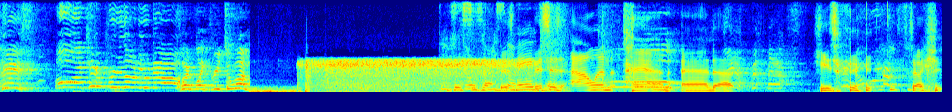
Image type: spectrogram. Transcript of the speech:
face! Oh, I can't breathe on you now! Point blank, three, two, one. This is amazing. This, this is Allen Pan, and uh, he's so he,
